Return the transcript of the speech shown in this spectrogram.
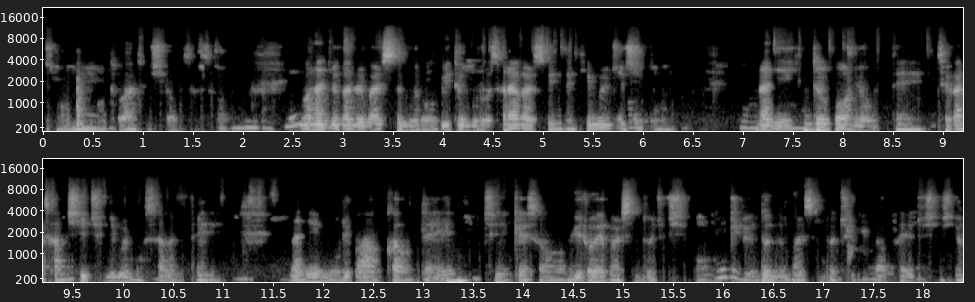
주님 도와주시옵소서. 이번 한 주간을 말씀으로 믿음으로 살아갈 수 있는 힘을 주시고 하나님 힘들고 어려울 때 제가 잠시 주님을 묵상할 때 하나님 우리 마음 가운데 주님께서 위로의 말씀도 주시고 기운 돋는 말씀도 주기가 하여 주시오.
